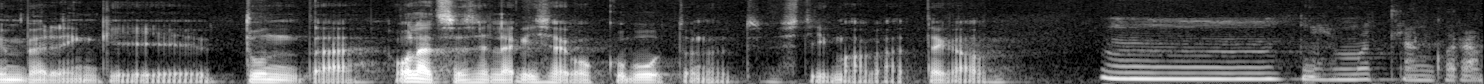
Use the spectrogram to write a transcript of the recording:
ümberringi tunda. oled sa sellega ise kokku puutunud, stigmaga tegav mm,? ma mõtlen korra.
